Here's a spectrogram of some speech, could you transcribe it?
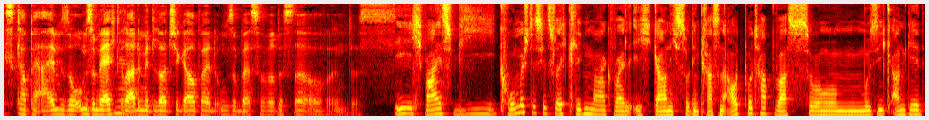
Ich glaube bei allem so, umso mehr ich gerade mit Logic arbeite, umso besser wird es da auch. Und das Ich weiß, wie komisch das jetzt vielleicht klingen mag, weil ich gar nicht so den krassen Output habe, was so Musik angeht.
